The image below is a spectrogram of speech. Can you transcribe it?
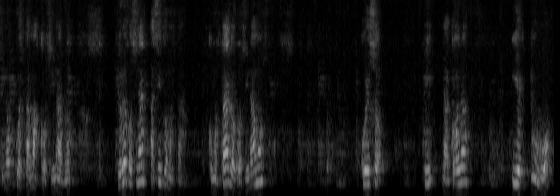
si no cuesta más cocinarlo. Lo voy a cocinar así como está. Como está, lo cocinamos. Cuello y la cola. Y el tubo,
